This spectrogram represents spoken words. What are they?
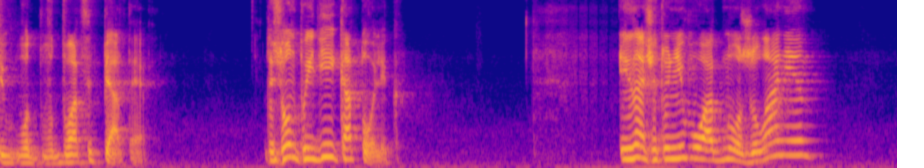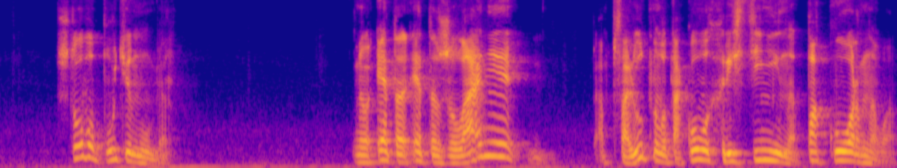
вот, вот 25-е. То есть он, по идее, католик. И, значит, у него одно желание, чтобы Путин умер. Но это, это желание абсолютного такого христианина, покорного,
